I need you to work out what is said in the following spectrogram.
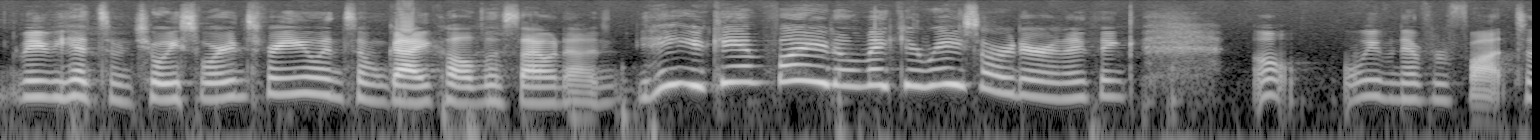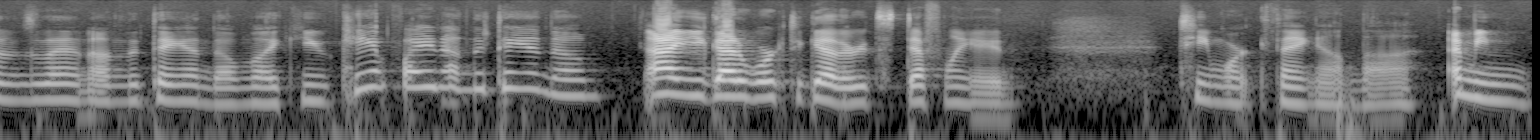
maybe had some choice words for you, and some guy called us out on, hey, you can't fight, it'll make your race harder. And I think, oh, we've never fought since then on the tandem. Like, you can't fight on the tandem. Ah, you got to work together. It's definitely a teamwork thing on the, I mean,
